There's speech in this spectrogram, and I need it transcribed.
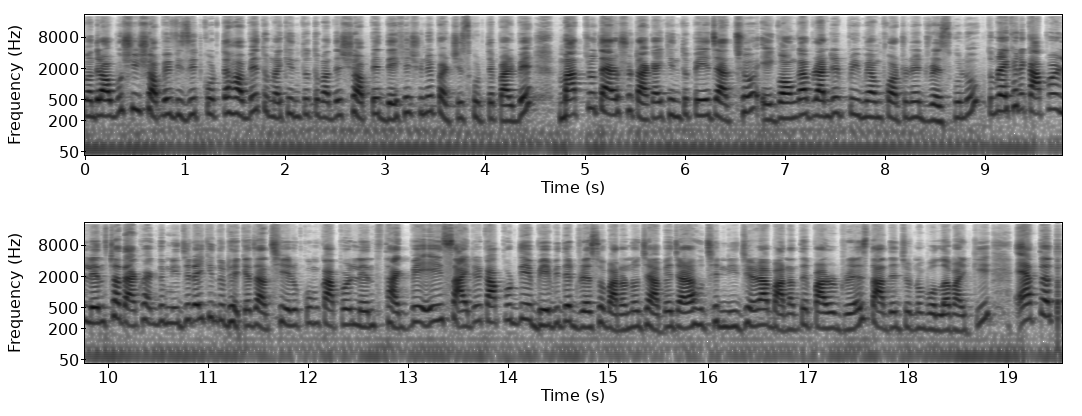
তোমাদের অবশ্যই শপে ভিজিট করতে হবে। তোমরা কিন্তু তোমাদের শপে দেখে শুনে পারচেস করতে পারবে। মাত্র তেরোশো টাকায় কিন্তু পেয়ে যাচ্ছ এই গঙ্গা ব্র্যান্ডের প্রিমিয়াম কটনের ড্রেসগুলো তোমরা এখানে কাপড়ের লেন্থটা দেখো, একদম নিজেরাই কিন্তু ঢেকে যাচ্ছে, এরকম কাপড়ের লেন্থ থাকবে। এই সাইডের কাপড় দিয়ে বেবিদের ড্রেসও বানানো যাবে, যারা হচ্ছে নিজেরা বানাতে পারো ড্রেস তাদের জন্য বললাম আর কি। এত এত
